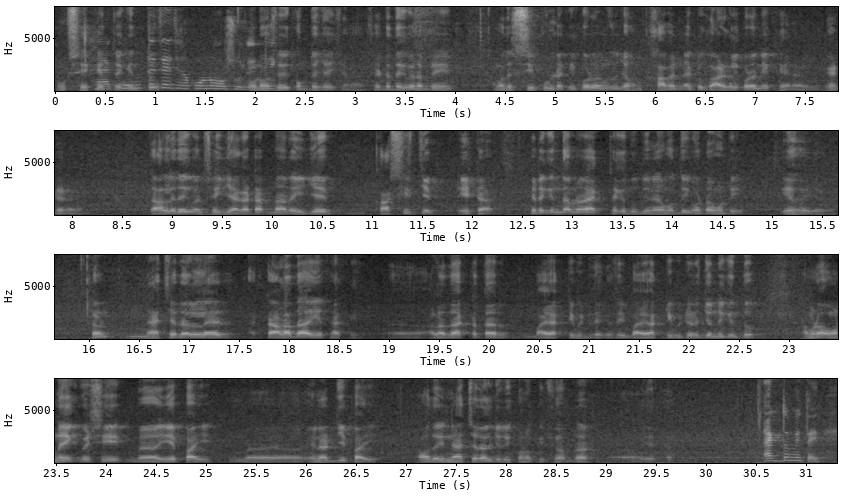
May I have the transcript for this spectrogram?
এবং হ্যাঁ সেক্ষেত্রে কিন্তু চাইছে না কোনো ওষুধে। কোনো ওষুধই কমতে চাইছে না। সেটা দেখবেন আপনি আমাদের সিপুলটা কী করবেন? যখন খাবেন না একটু গার্গেল করে নিয়ে খেয়ে নেবেন ঘেঁটে নেবেন। তাহলে দেখবেন সেই জায়গাটা আপনার এই যে কাশির যে এটা, সেটা কিন্তু আপনার এক থেকে দুদিনের মধ্যেই মোটামুটি এ হয়ে যাবে। কারণ ন্যাচারালের একটা আলাদা ইয়ে থাকে আলাদা একটা তার বায়ো অ্যাক্টিভিটি থাকে। সেই বায়ো অ্যাক্টিভিটির জন্য কিন্তু আমরা অনেক বেশি ইয়ে পাই এনার্জি পাই। আমাদের ন্যাচারাল যদি কোনো কিছু আপনার ইয়ে থাকে। একদমই তাই।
